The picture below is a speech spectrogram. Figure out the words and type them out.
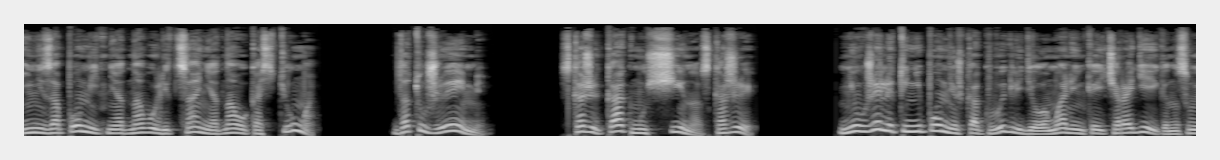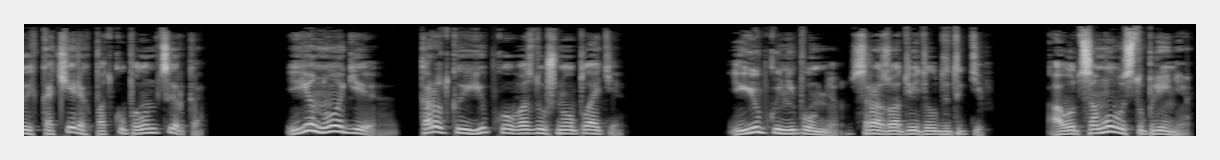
И не запомнить ни одного лица, ни одного костюма? Да ту же Эми. Скажи, как мужчина, скажи. Неужели ты не помнишь, как выглядела маленькая чародейка на своих качелях под куполом цирка? Ее ноги, короткую юбку воздушного платья. «Юбку не помню», – сразу ответил детектив. «А вот само выступление.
